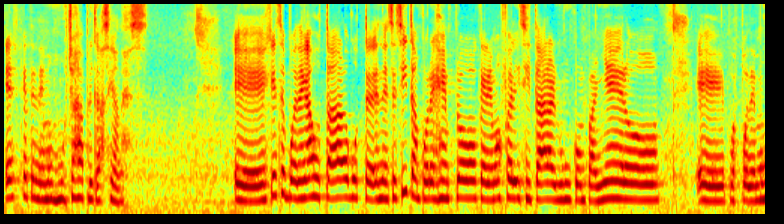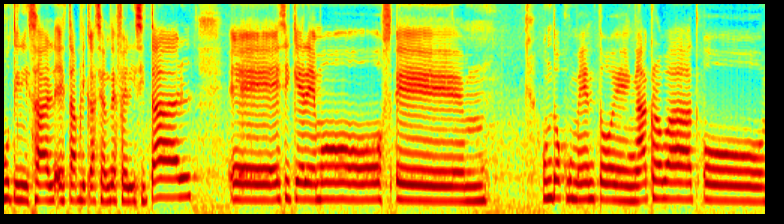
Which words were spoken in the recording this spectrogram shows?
es que tenemos muchas aplicaciones. Eh, es que se pueden ajustar a lo que ustedes necesitan. Por ejemplo, queremos felicitar a algún compañero, eh, pues podemos utilizar esta aplicación de felicitar. Eh, si queremos un documento en Acrobat o,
